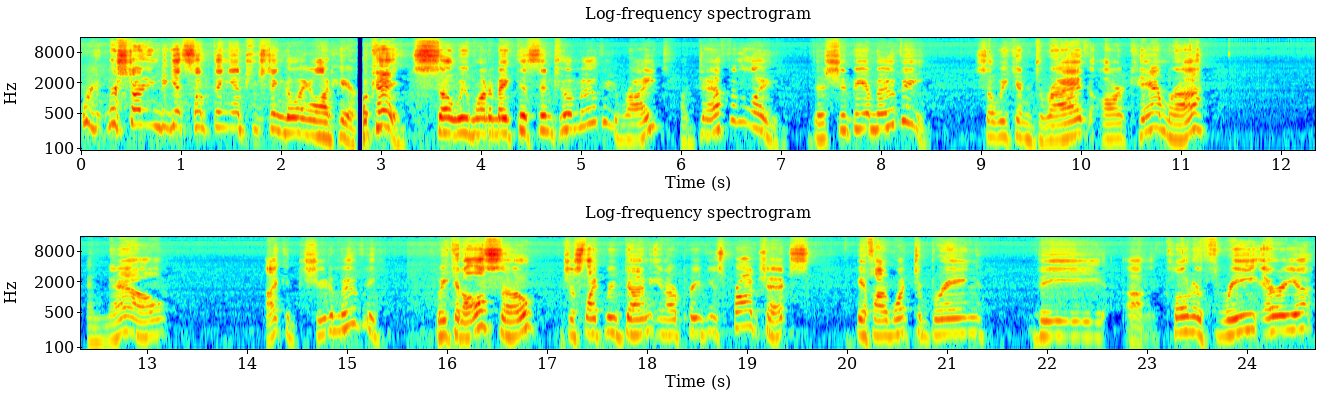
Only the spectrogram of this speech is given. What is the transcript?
We're, we're starting to get something interesting going on here. Okay, so we want to make this into a movie, right? Uh, definitely. This should be a movie. So we can drag our camera, and now I could shoot a movie. We could also, just like we've done in our previous projects, if I want to bring the uh, Cloner 3 area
